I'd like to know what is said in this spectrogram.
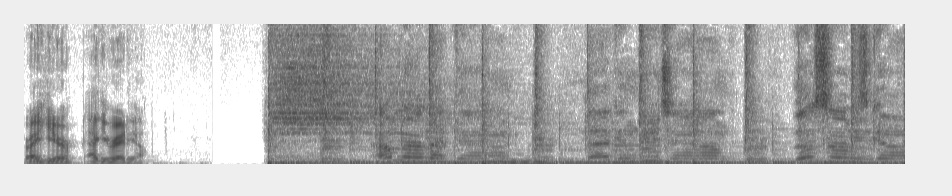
right here, Aggie Radio. I'm not like in pretend. The sun is gone,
